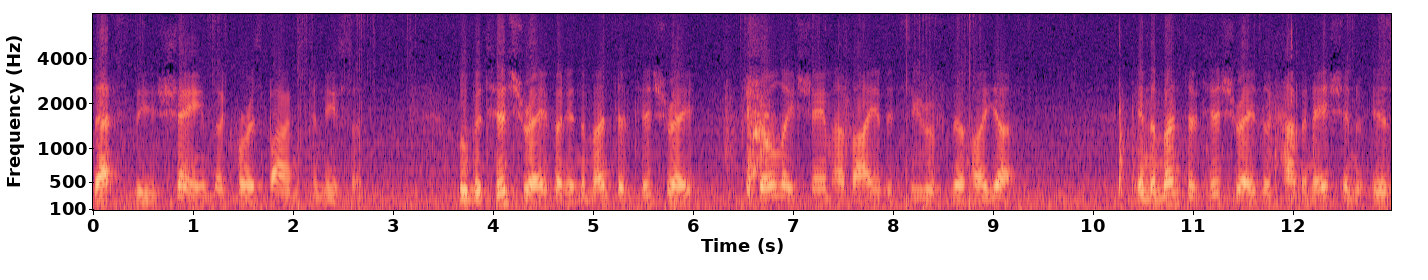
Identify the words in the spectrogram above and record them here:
That's the Shem that corresponds to Nisan. Uba Tishrei, but in the month of Tishrei, Sholet Shem Havaya B'tziruf V'haya. In the month of Tishrei, the combination is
